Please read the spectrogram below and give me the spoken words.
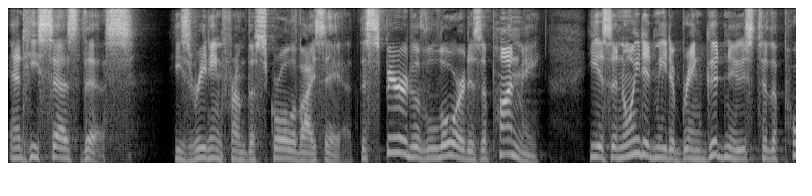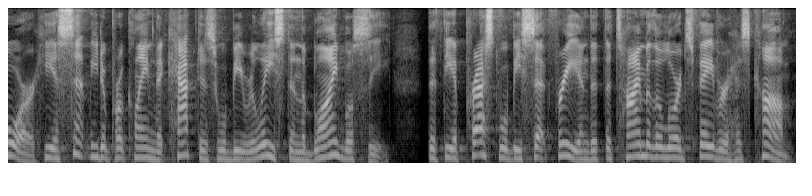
And he says this He's reading from the scroll of Isaiah The Spirit of the Lord is upon me. He has anointed me to bring good news to the poor. He has sent me to proclaim that captives will be released and the blind will see that the oppressed will be set free, and that the time of the Lord's favor has come.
